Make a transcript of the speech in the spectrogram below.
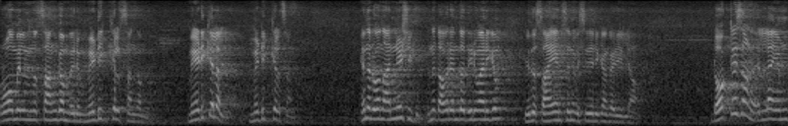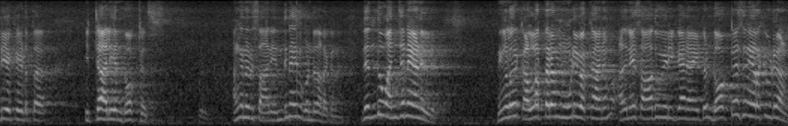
റോമിൽ നിന്ന് സംഘം വരും. മെഡിക്കൽ സംഘം വരും. മെഡിക്കൽ അല്ല മെഡിക്കൽ സംഘം. എന്നിട്ട് വന്ന് അന്വേഷിക്കും. എന്നിട്ട് അവരെന്താ തീരുമാനിക്കും? ഇത് സയൻസിന് വിശദീകരിക്കാൻ കഴിയില്ല. ഡോക്ടേഴ്സാണ് എല്ലാം എം ഡി ഒക്കെ എടുത്ത ഇറ്റാലിയൻ ഡോക്ടേഴ്സ് അങ്ങനെ ഒരു സാധനം. എന്തിനാണ് ഇത് കൊണ്ട് നടക്കുന്നത്? ഇതെന്ത് വഞ്ചനയാണ് ഇത്? നിങ്ങളൊരു കള്ളത്തരം മൂടി വെക്കാനും അതിനെ സാധൂകരിക്കാനായിട്ടും ഡോക്ടേഴ്സിനെ ഇറക്കി വിടുകയാണ്.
